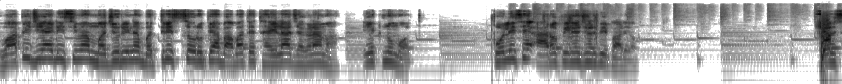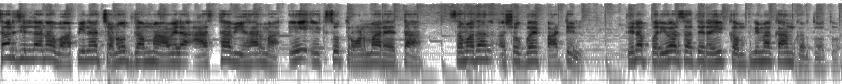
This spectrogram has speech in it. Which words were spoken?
વાપી જીઆઈડીસીમાં મજૂરીના બત્રીસો રૂપિયા બાબતે થયેલા ઝઘડામાં એકનું મોત. પોલીસે આરોપીને ઝડપી પાડ્યો. વલસાડ જિલ્લાના વાપીના ચણોદ ગામમાં આવેલા આસ્થા વિહારમાં એ એકસો ત્રણમાં રહેતા સમાધાન અશોકભાઈ પાટીલ તેના પરિવાર સાથે રહી કંપનીમાં કામ કરતો હતો.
